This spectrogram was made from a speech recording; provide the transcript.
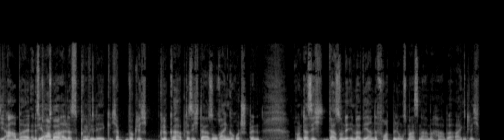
Die Arbeit ist Die total Arbeit? das Privileg. Ja. Ich habe wirklich Glück gehabt, dass ich da so reingerutscht bin und dass ich da so eine immerwährende Fortbildungsmaßnahme habe eigentlich.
